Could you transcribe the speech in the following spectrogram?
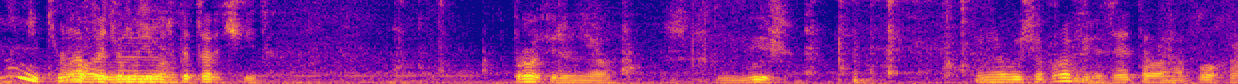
Ну, ничего, Она поэтому не немножко торчит. Профиль у нее выше. У нее выше профиль, из-за этого она плохо.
